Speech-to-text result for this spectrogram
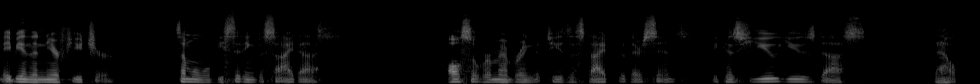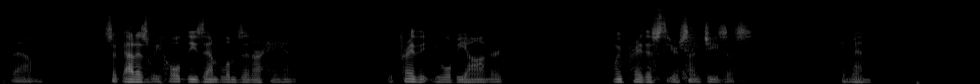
maybe in the near future, someone will be sitting beside us, also remembering that Jesus died for their sins because you used us to help them. So, God, as we hold these emblems in our hand, we pray that you will be honored. We pray this through your son, Jesus. Amen.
